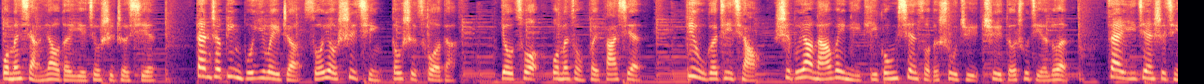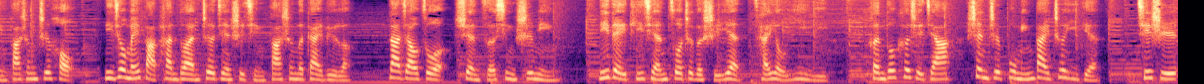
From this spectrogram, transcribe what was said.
我们想要的也就是这些。但这并不意味着所有事情都是错的。有错，我们总会发现。第五个技巧是不要拿为你提供线索的数据去得出结论。在一件事情发生之后，你就没法判断这件事情发生的概率了，那叫做选择性失明。你得提前做这个实验才有意义。很多科学家甚至不明白这一点。其实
